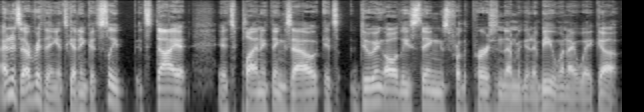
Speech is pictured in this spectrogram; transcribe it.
And it's everything. It's getting good sleep, it's diet, it's planning things out, it's doing all these things for the person that I'm going to be when I wake up.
